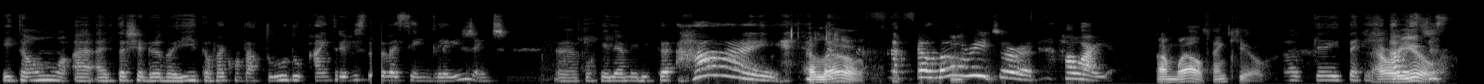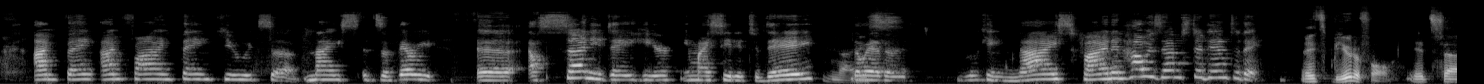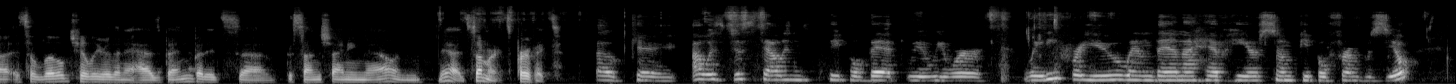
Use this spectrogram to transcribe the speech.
Então, a, a, ele tá chegando aí, então vai contar tudo. A entrevista vai ser em inglês, gente. Uh, porque ele é americano. Hi! Hello. Hello, Richard. How are you? I'm well, thank you. Okay, thank you. How are you? Just, I'm thank I'm fine, thank you. It's a nice. It's a very uh, a sunny day here in my city today. Nice. The weather is looking nice, fine. And how is Amsterdam today? It's beautiful. It's uh, it's a little chillier than it has been, but it's uh, the sun's shining now, and yeah, it's summer. It's perfect. Okay. I was just telling people that we, we were waiting for you, and then I have here some people from Brazil,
